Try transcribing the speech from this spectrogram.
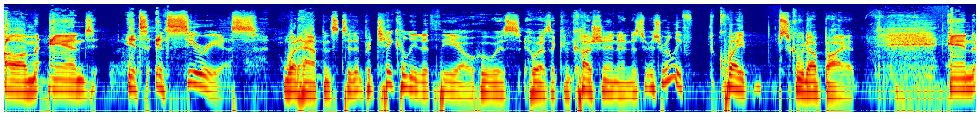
um, and it's it's serious what happens to them, particularly to Theo, who is who has a concussion and is, is really quite screwed up by it. And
